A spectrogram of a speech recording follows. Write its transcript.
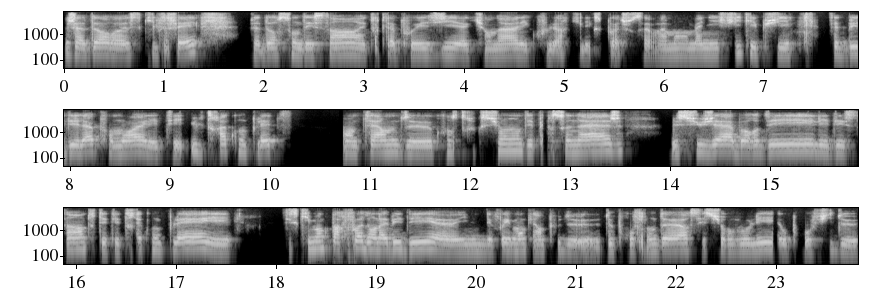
j'adore ce qu'il fait. J'adore son dessin et toute la poésie qu'il en a, les couleurs qu'il exploite. Je trouve ça vraiment magnifique. Et puis, cette BD-là, pour moi, elle était ultra complète en termes de construction des personnages, le sujet abordé, les dessins, tout était très complet et c'est ce qui manque parfois dans la BD. Euh, des fois, il manque un peu de, de profondeur, c'est survolé au profit de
